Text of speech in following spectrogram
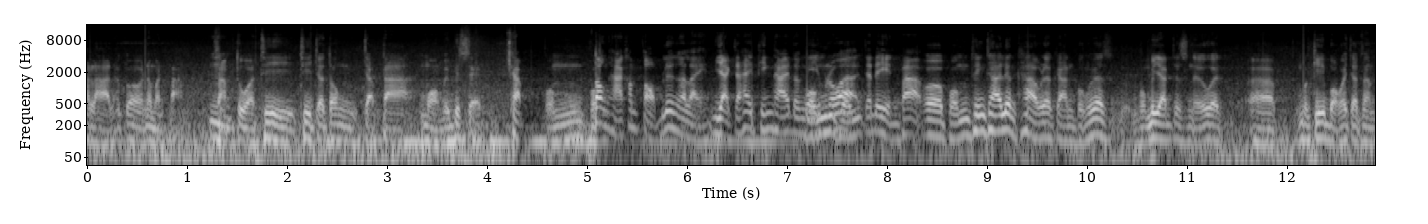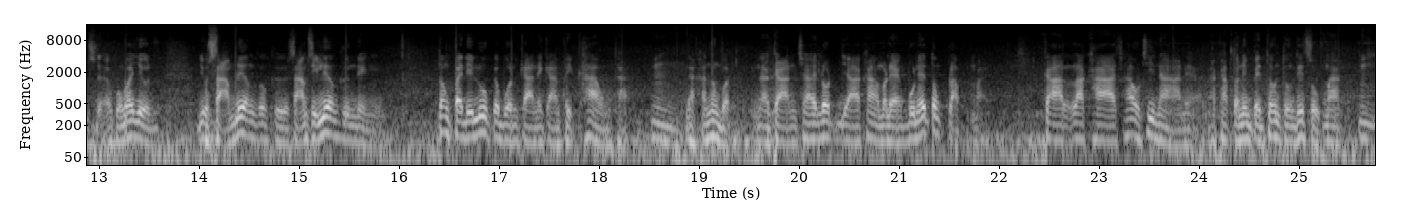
พาราแล้วก็น้ำมันปาล์มสามตัวที่ที่จะต้องจับตามองเป็นพิเศษครับผมผมต้องหาคำตอบเรื่องอะไร อยากจะให้ทิ้งท้ายตรงผนี้มเพราะว่าผมจะได้เห็นภาพเออผมทิ้งท้ายเรื่องข้าวแล้วกัน ผมว่าผมพยายามจะเสนอว่าเอ่อเมื่อกี้บอกว่าจะนำเสนอผมว่าอยู่อยู่สามเรื่องก็คือ3ามสี่เรื่องคือหนึ่ง ต้องไปในรูปกระบวนการในการผลิตข้าวของไทยอืมนะครับทั้งหมดนะการใช้ลดยาฆ่าแมลงพวกนี้ต้องปรับใหม่ การราคาเช่าที่นาเนี่ยนะครับตอนนี้เป็นต้นทุนที่สูงมากอืม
